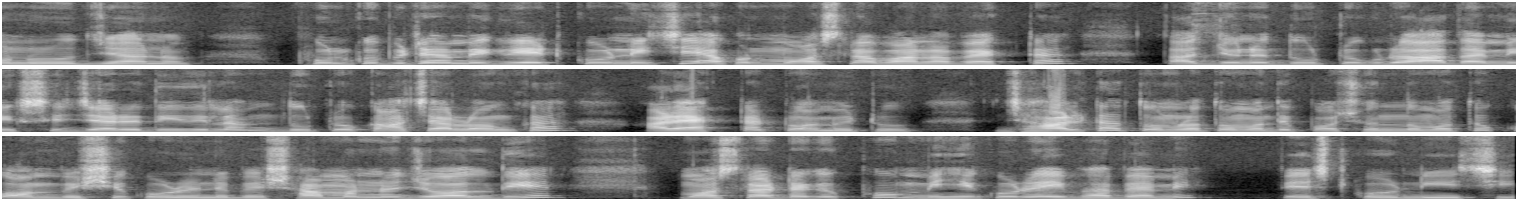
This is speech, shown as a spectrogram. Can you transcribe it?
অনুরোধ জানাম ফুলকপিটা আমি গ্রেট করে নিচ্ছি। এখন মশলা বানাবো একটা। তার জন্য দু টুকরো আদা মিক্সির জারে দিয়ে দিলাম, দুটো কাঁচা লঙ্কা আর একটা টমেটো। ঝালটা তোমরা তোমাদের পছন্দ মতো কম বেশি করে নেবে। সামান্য জল দিয়ে মশলাটাকে খুব মিহি করে এইভাবে আমি পেস্ট করে নিয়েছি।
